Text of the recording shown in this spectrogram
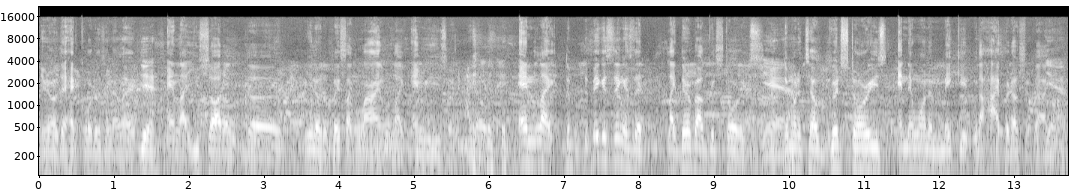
you know, the headquarters in LA. Yeah. And like you saw the, the you know, the place like lined with like Emmys or, you know, and like the, the biggest thing is that like they're about good stories. Yeah. They want to tell good stories and they want to make it with a high production value. Yeah.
